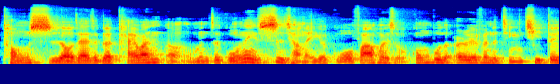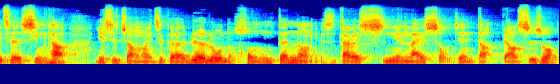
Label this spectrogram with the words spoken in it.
同时哦，在这个台湾呃，我们这国内市场的一个国发会所公布的二月份的景气对策信号，也是转为这个热络的红灯哦，也是大概十年来首见到，表示说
